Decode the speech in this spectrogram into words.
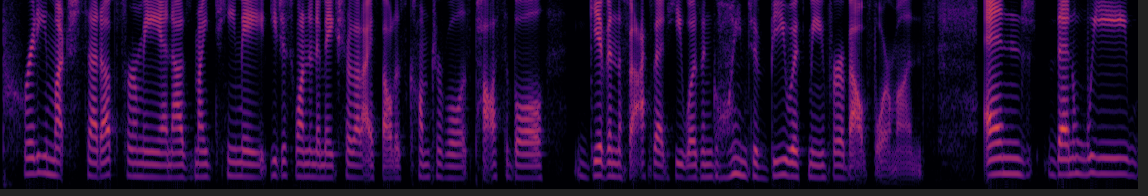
pretty much set up for me. And as my teammate, he just wanted to make sure that I felt as comfortable as possible, given the fact that he wasn't going to be with me for about four months. And then we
